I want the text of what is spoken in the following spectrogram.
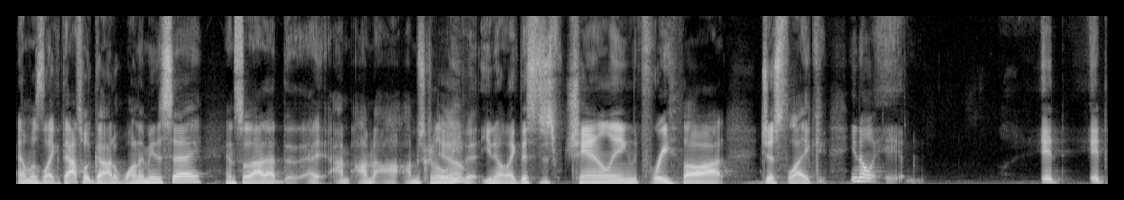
and was like, "That's what God wanted me to say," and so that, I, I'm I'm I'm just gonna Yeah. leave it. You know, like this is just channeling free thought, just like you know, it, it it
